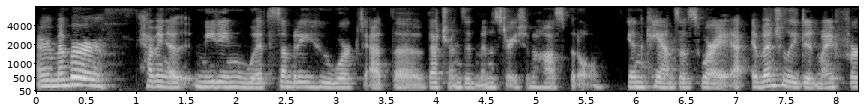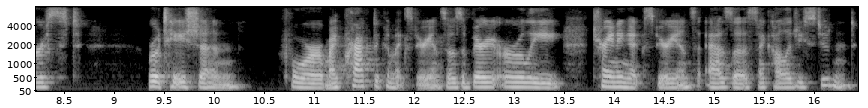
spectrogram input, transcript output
I remember having a meeting with somebody who worked at the Veterans Administration Hospital in Kansas, where I eventually did my first rotation for my practicum experience. It was a very early training experience as a psychology student.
